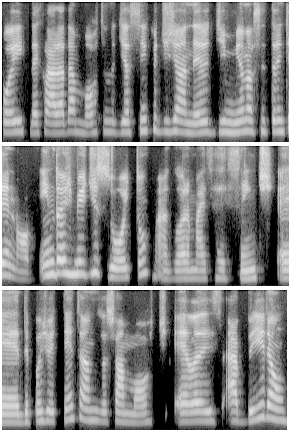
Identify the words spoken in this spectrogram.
foi declarada morta no dia 5 de janeiro de 1939. Em 2018, agora mais recente, é, depois de 80 anos da sua morte, elas abriram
